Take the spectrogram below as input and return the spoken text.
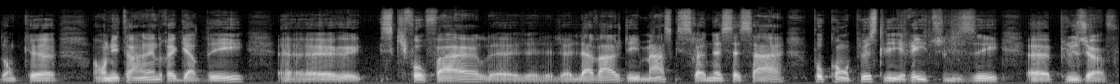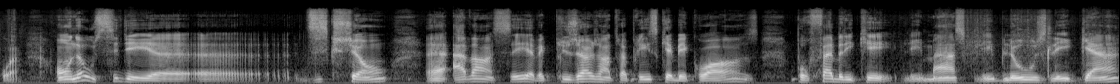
Donc, euh, on est en train de regarder euh, ce qu'il faut faire, le, lavage des masques qui sera nécessaire pour qu'on puisse les réutiliser plusieurs fois. On a aussi des discussions euh, avancées avec plusieurs entreprises québécoises pour fabriquer les masques, les blouses, les gants.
